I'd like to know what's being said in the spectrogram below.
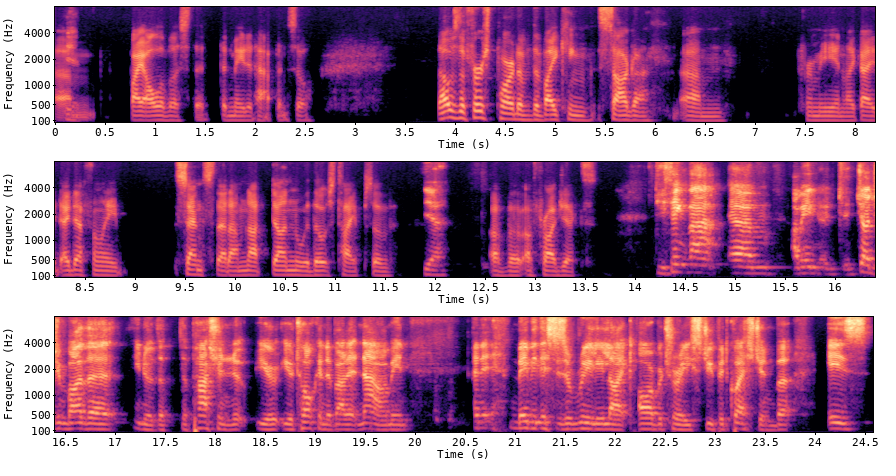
um, by all of us that that made it happen. So that was the first part of the Viking saga um, for me, and like I, I definitely sense that I'm not done with those types of Yeah. of, uh, of projects. Do you think that? Um, I mean, judging by the you know the the passion you're you're talking about it now. I mean, and it, maybe this is a really like arbitrary, stupid question, but is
